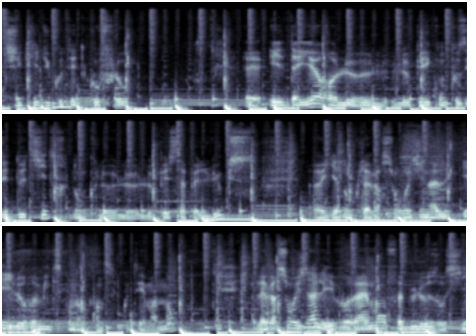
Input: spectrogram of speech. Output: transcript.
checker du côté de Koflo. Et d'ailleurs, le, le l'EP est composé de deux titres. Donc le, le, l'EP s'appelle Lux. Euh, Il y a donc la version originale et le remix qu'on est en train de s'écouter maintenant. La version originale est vraiment fabuleuse aussi.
